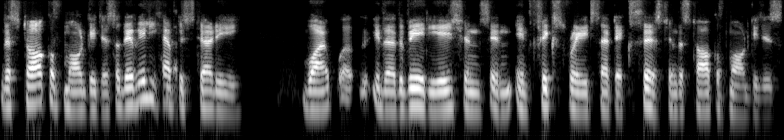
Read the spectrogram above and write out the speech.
the stock of mortgages. So they really have to study what you know, the variations in, in fixed rates that exist in the stock of mortgages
